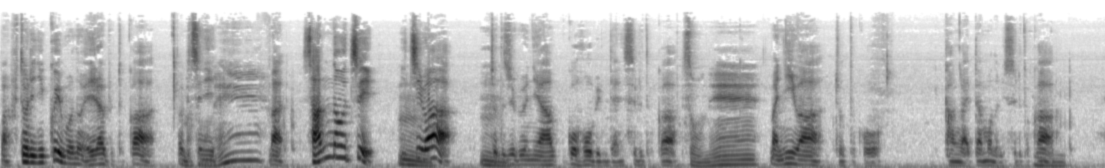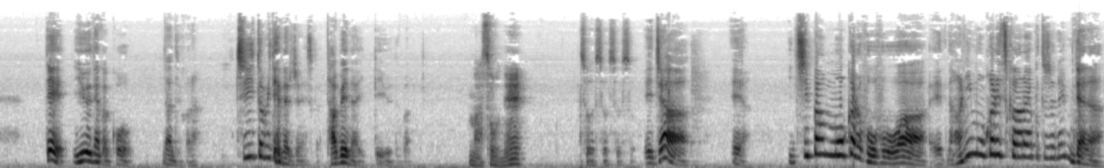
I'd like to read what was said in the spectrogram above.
まあ、太りにくいものを選ぶとか、まあ別に、まあそうね。まあ、3のうち、うん1は、うんちょっと自分にあご褒美みたいにするとか、そうね。まあ、2は、ちょっとこう、考えたものにするとか、うんっていう、なんかこう、なんていうかな、チートみたいになるじゃないですか。食べないっていうのが。まあそうね。そうそうそうそう。え、じゃあ、え、一番儲かる方法は、え、何もお金使わないことじゃね？みたいな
